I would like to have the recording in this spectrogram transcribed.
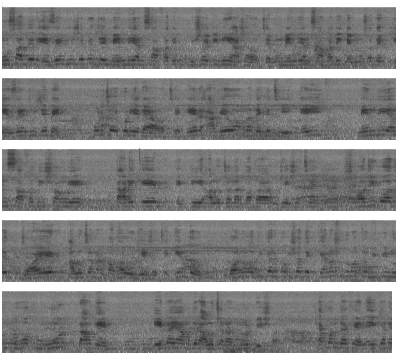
মুসাদের এজেন্ট হিসেবে যে মেন্ডিয়ান সাফাদির বিষয়টি নিয়ে আসা হচ্ছে এবং মেন্ডিয়ান সাফাদিকে মুসাদের এজেন্ট হিসেবে পরিচয় করিয়ে দেওয়া হচ্ছে, এর আগেও আমরা দেখেছি এই মেন্দিয়ান সাফাদির সঙ্গে তারেকের একটি আলোচনার কথা উঠে এসেছে, সজীব ওয়াজেদ জয়ের আলোচনার কথাও উঠে এসেছে, কিন্তু গণ অধিকার পরিষদে কেন শুধুমাত্র বিপি নুরুল হক নূর টার্গেট এটাই আমাদের আলোচনার মূল বিষয়। এখন দেখেন এইখানে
